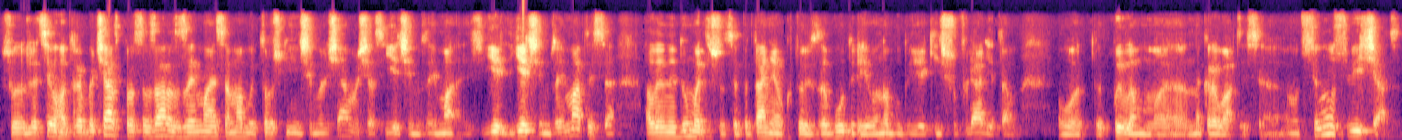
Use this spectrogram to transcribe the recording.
що для цього треба час. Просто зараз займається, мабуть, трошки іншими речами. Зараз є чим займатися, є, є чим займатися, але не думайте, що це питання хтось забуде, і воно буде в якійсь шуфляді там от пилом е, накриватися. От всьому свій час.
